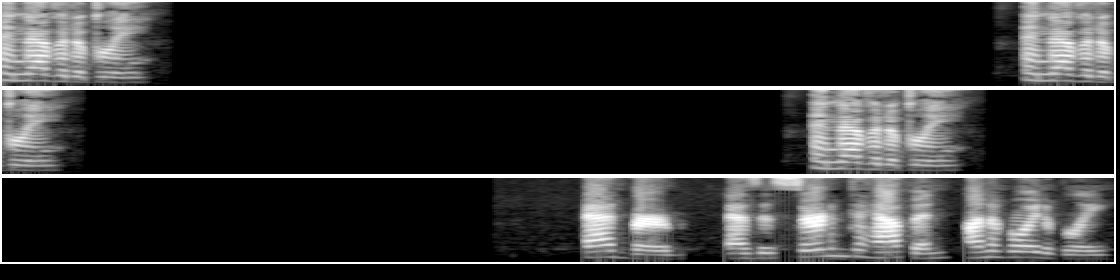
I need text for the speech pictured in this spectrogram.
Inevitably. Inevitably. Inevitably. Adverb, as is certain to happen, unavoidably.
